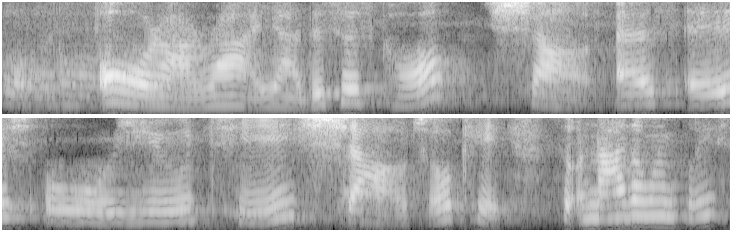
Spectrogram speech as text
Aura. Right. Yeah. This is called shout. S H O U T. Shout. Okay. So another one, please.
